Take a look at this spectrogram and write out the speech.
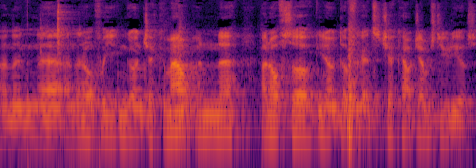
and then uh, and then hopefully you can go and check them out and uh, and also you know don't forget to check out Jam Studios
